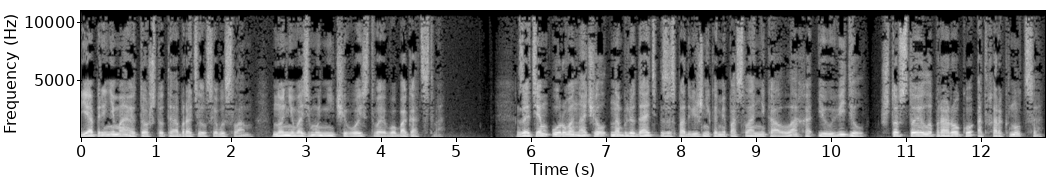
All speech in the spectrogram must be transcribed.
«Я принимаю то, что ты обратился в ислам, но не возьму ничего из твоего богатства». Затем Урва начал наблюдать за сподвижниками посланника Аллаха и увидел, что стоило пророку отхаркнуться,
